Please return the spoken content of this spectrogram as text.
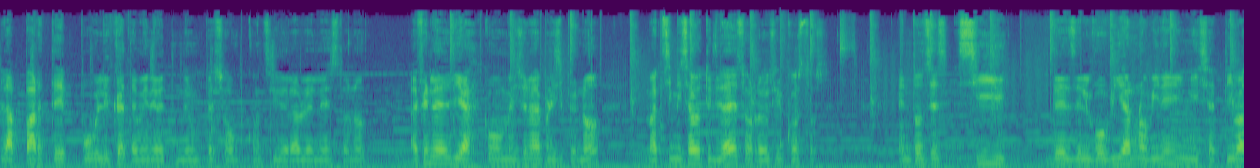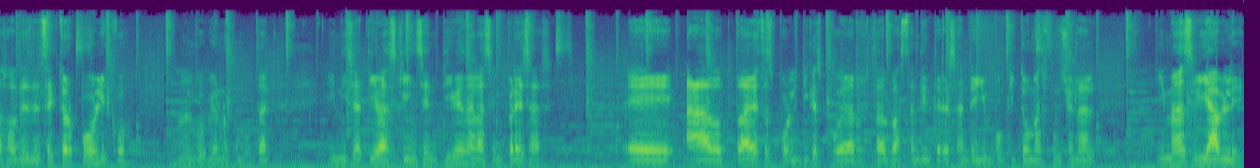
la parte pública también debe tener un peso considerable en esto, ¿no? Al final del día, como mencioné al principio, ¿no? Maximizar utilidades o reducir costos. Entonces, si desde el gobierno vienen iniciativas o desde el sector público, no el gobierno como tal, iniciativas que incentiven a las empresas eh, a adoptar estas políticas, podrá resultar bastante interesante y un poquito más funcional y más viable.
